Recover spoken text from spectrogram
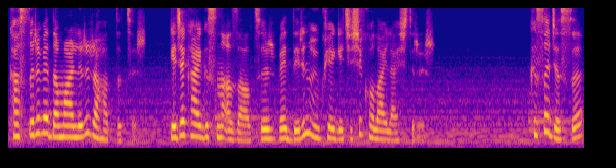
Kasları ve damarları rahatlatır. Gece kaygısını azaltır ve derin uykuya geçişi kolaylaştırır. Kısacası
